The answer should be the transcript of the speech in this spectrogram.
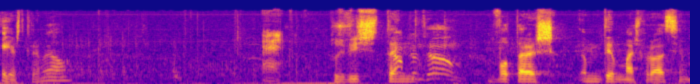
É este caramelo. Pelos vistos tenho de voltar a, a meter-me mais próximo.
